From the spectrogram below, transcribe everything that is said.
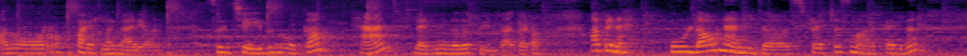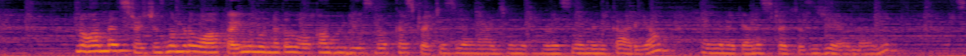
അത് ഉറപ്പായിട്ടുള്ള കാര്യമാണ്. സോ ചെയ്ത് നോക്കാം. ആൻഡ് ലെറ്റ് നിങ്ങളുടെ ഫീഡ്ബാക്ക് കേട്ടോ. ആ പിന്നെ കൂൾ ഡൗൺ ആൻഡ് സ്ട്രെച്ചസ് മറക്കരുത്. നോർമൽ സ്ട്രെച്ചസ് നമ്മുടെ വർക്ക് അതിന് മുന്നത്തെ വർക്കൗട്ട് വീഡിയോസിലൊക്കെ സ്ട്രെച്ചസ് ഞാൻ കാണിച്ചു തന്നിട്ടുണ്ട്. സോ നിങ്ങൾക്ക് അറിയാം എങ്ങനെയൊക്കെയാണ് സ്ട്രെച്ചസ് ചെയ്യേണ്ടതെന്ന് so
